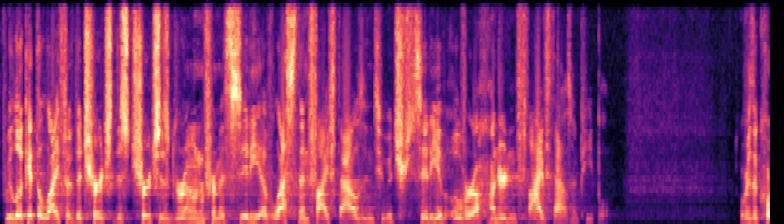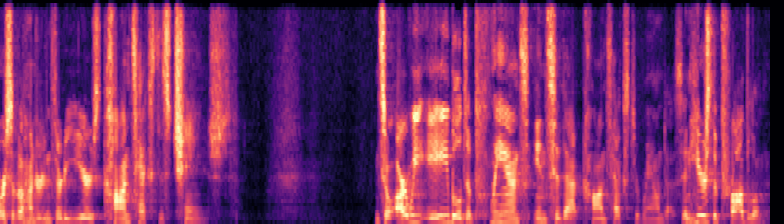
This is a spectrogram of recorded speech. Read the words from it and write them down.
If we look at the life of the church, this church has grown from a city of less than 5,000 to a city of over 105,000 people. Over the course of 130 years, context has changed. And so, are we able to plant into that context around us? And here's the problem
